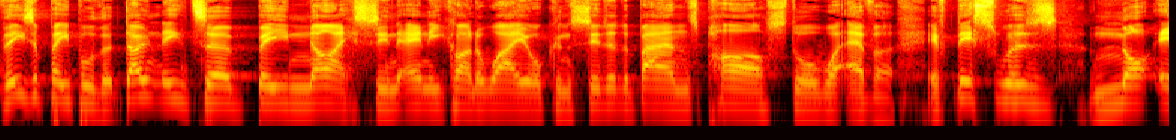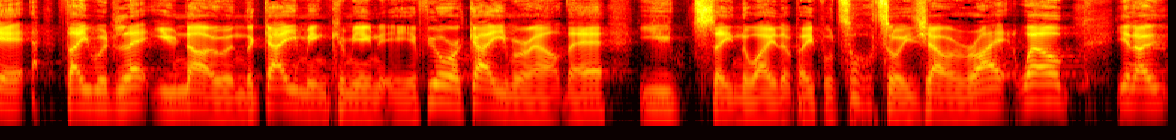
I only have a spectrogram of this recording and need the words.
these are people that don't need to be nice in any kind of way or consider the band's past or whatever. If this was not it, they would let you know. And the gaming community, if you're a gamer out there, you've seen the way that people talk to each other, right? Well, you know,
